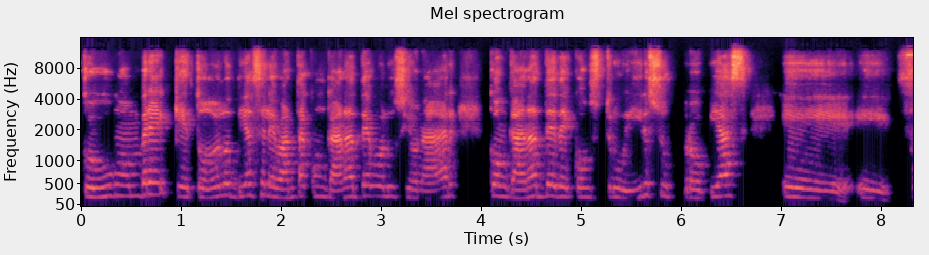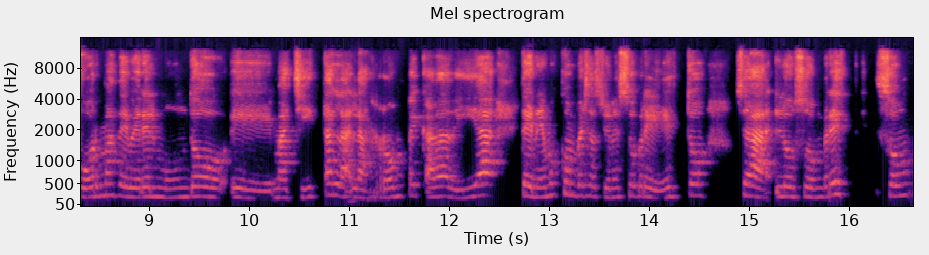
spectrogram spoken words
con un hombre que todos los días se levanta con ganas de evolucionar, con ganas de deconstruir sus propias eh, eh, formas de ver el mundo eh, machistas, las rompe cada día, tenemos conversaciones sobre esto, o sea, los hombres son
